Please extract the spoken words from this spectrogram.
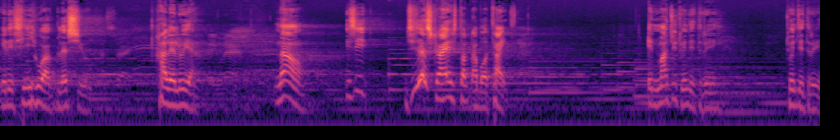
It is He who has blessed you. Hallelujah. Now, you see, Jesus Christ talked about tithe in Matthew 23 23.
